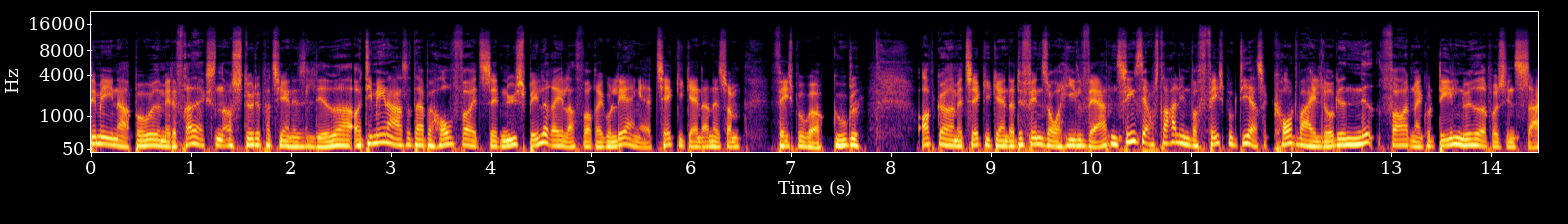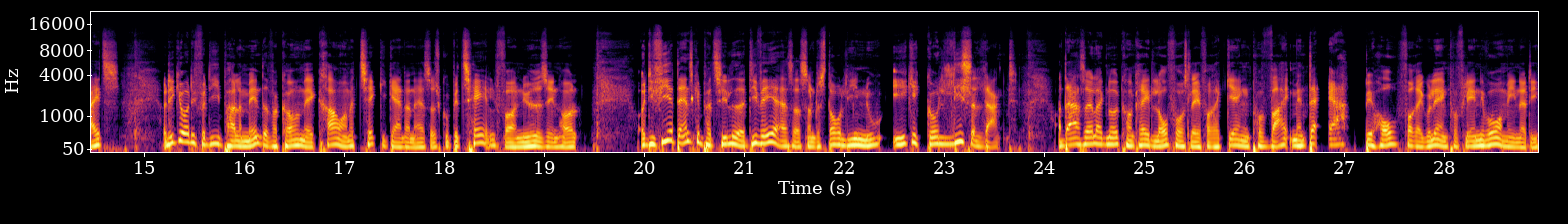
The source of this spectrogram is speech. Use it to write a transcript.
Det mener både Mette Frederiksen og støttepartiernes ledere, og de mener altså, at der er behov for et sæt nye spilleregler for regulering af tech-giganterne som Facebook og Google. Opgøret med tech-giganter, det findes over hele verden. Senest i Australien, hvor Facebook de er altså kortvarigt lukket ned for, at man kunne dele nyheder på sin sites. Og det gjorde de, fordi parlamentet var kommet med et krav om, at tech-giganterne altså skulle betale for nyhedsindhold. Og de fire danske partiledere, de vil altså, som det står lige nu, ikke gå lige så langt. Og der er altså heller ikke noget konkret lovforslag fra regeringen på vej, men der er behov for regulering på flere niveauer, mener de.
